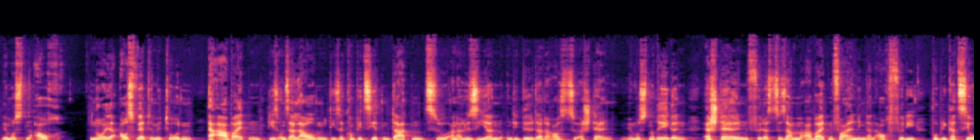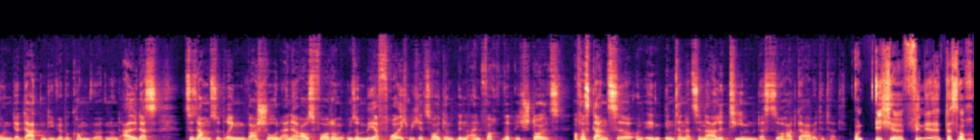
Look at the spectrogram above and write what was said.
Wir mussten auch neue Auswertemethoden erarbeiten, die es uns erlauben, diese komplizierten Daten zu analysieren und die Bilder daraus zu erstellen. Wir mussten Regeln erstellen für das Zusammenarbeiten, vor allen Dingen dann auch für die Publikation der Daten, die wir bekommen würden. Und all das zusammenzubringen war schon eine Herausforderung. Umso mehr freue ich mich jetzt heute und bin einfach wirklich stolz auf das ganze und eben internationale Team, das so hart gearbeitet hat. Und ich äh, finde das auch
